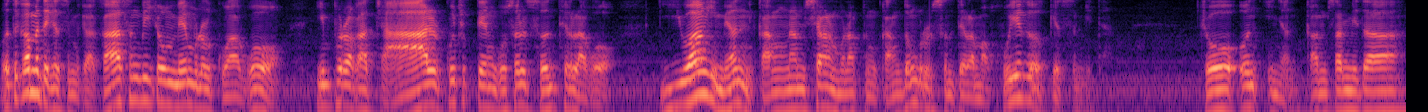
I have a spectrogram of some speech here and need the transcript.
어떻게 하면 되겠습니까? 가성비 좋은 매물을 구하고 인프라가 잘 구축된 곳을 선택을 하고 이왕이면 강남 생활문화권 강동구를 선택하면 후회가 없겠습니다. 좋은 인연 감사합니다.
